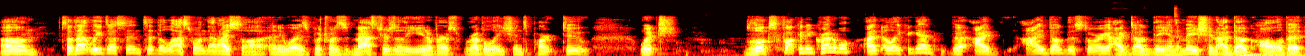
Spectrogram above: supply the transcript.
Um, so that leads us into the last one that I saw, anyways, which was Masters of the Universe Revelations Part Two, which looks fucking incredible. I like again the I I dug the story, I dug the animation, I dug all of it.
